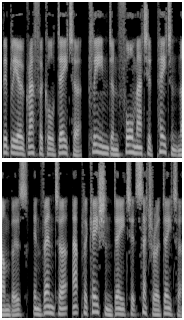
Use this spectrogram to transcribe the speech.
Bibliographical data, cleaned and formatted patent numbers, inventor, application date etc. data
